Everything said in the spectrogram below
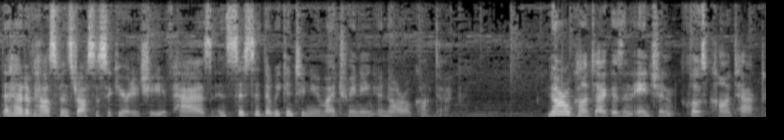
the head of House Hausmannstrasse security chief, has insisted that we continue my training in Naro contact. Naro contact is an ancient close contact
